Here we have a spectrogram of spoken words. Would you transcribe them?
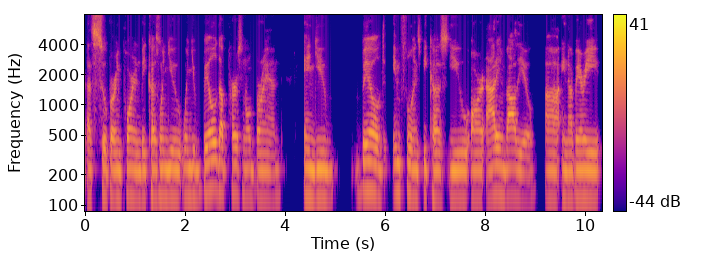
That's super important because when you when you build a personal brand and you build influence because you are adding value uh, in a very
